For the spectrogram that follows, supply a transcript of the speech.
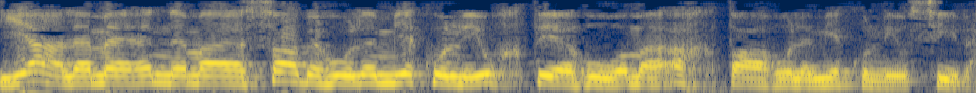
يعلم أن ما يصابه لم يكن ليخطئه وما أخطاه لم يكن ليصيبه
